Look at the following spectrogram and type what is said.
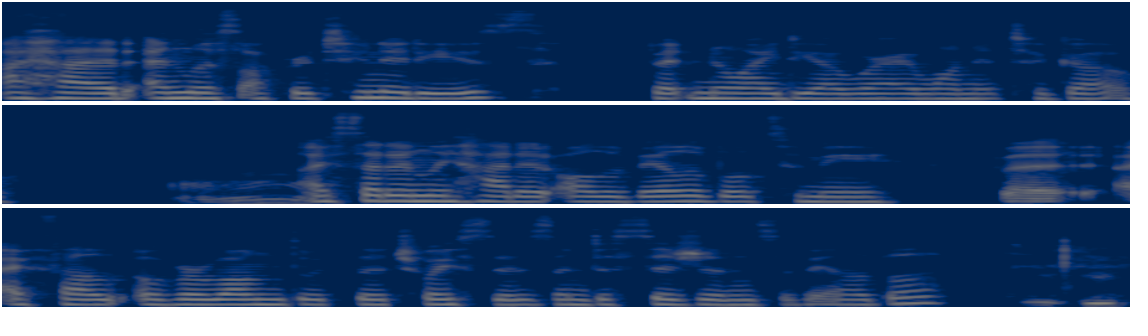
I had endless opportunities, but no idea where I wanted to go. I suddenly had it all available to me, but I felt overwhelmed with the choices and decisions available. Mhm.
